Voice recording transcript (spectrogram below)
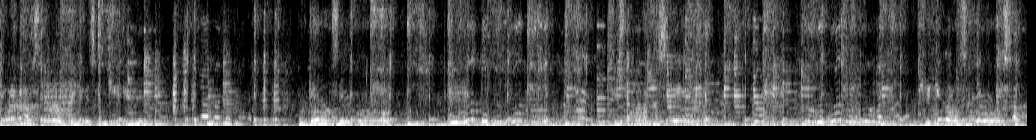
y oiga usted lo que yo escuché. ¿Por qué los detuvo? ¿Qué estaban haciendo? ¿De qué los acusa?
